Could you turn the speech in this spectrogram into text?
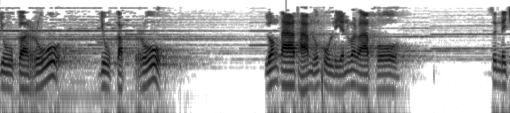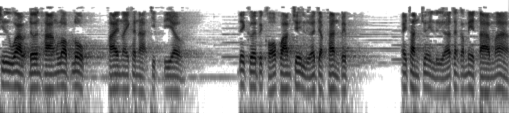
อยู่กับรู้ อยู่กับรู้ หลวงตาถามหลวงปู่เหรียญวราโพ ซึ่งได้ชื่อว่าเดินทางรอบโลกภายในขณะจิตเดียว ได้เคยไปขอความช่วยเหลือจากท่านไป ให้ท่านช่วยเหลือ ท่านก็เมตตามาก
